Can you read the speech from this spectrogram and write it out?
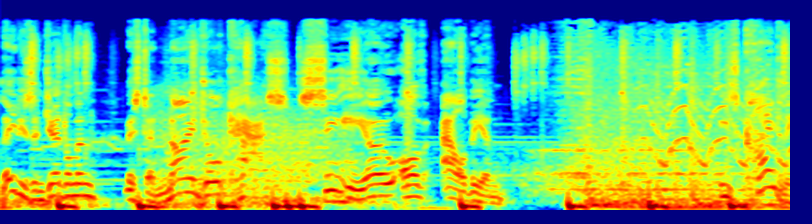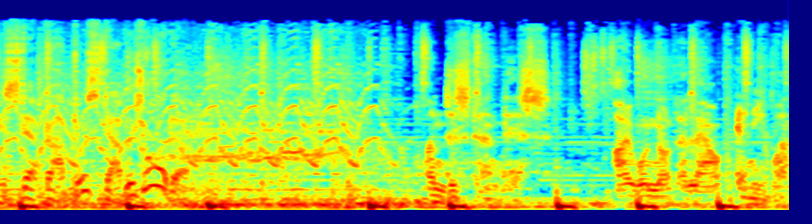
Ladies and gentlemen, Mr. Nigel Cass, CEO of Albion. He's kindly stepped up to establish order. Understand this. I will not allow anyone,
